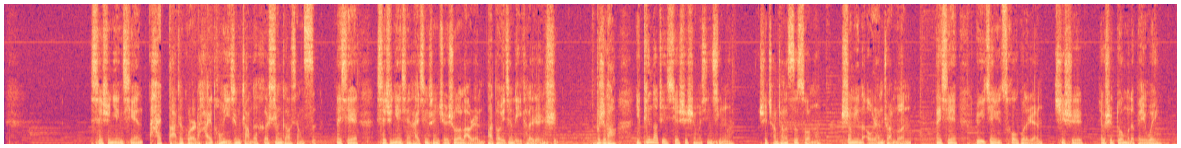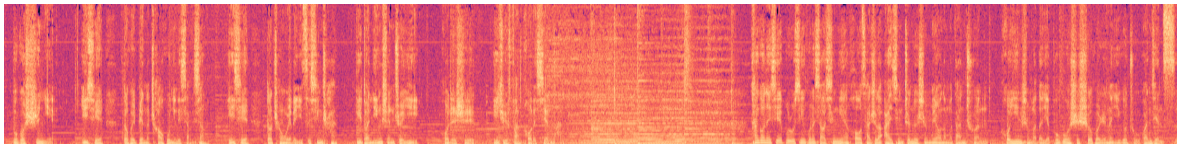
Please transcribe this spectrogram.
些许年前还打着滚儿的孩童，已经长得和身高相似；那些些许年前还精神矍铄的老人，大都已经离开了人世。不知道你听到这些是什么心情呢？是长长的思索呢？生命的偶然转轮，那些遇见与错过的人，其实又是多么的卑微。不过十年，一切都会变得超乎你的想象，一切都成为了一次心颤，一段凝神追忆，或者是一句饭后的闲谈。看过那些步入新婚的小青年后，才知道爱情真的是没有那么单纯，婚姻什么的也不过是社会人的一个主关键词。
